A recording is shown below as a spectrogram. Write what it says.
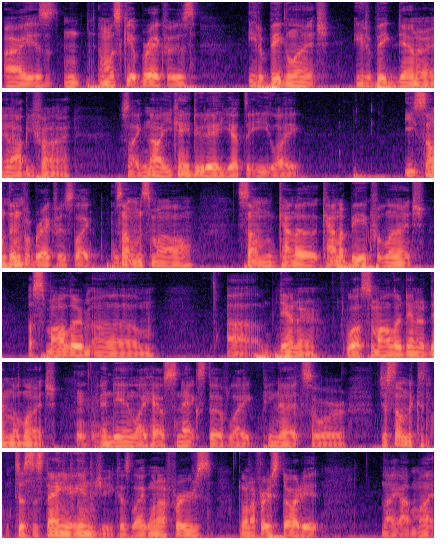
all right, I'm gonna skip breakfast, eat a big lunch, eat a big dinner, and I'll be fine. It's like, no, you can't do that. You have to eat like, eat something for breakfast, like something small, something kind of kind of big for lunch, a smaller um, um, dinner, well, smaller dinner than the lunch, and then like have snack stuff like peanuts or just something to, to sustain your energy. Because like when I first when I first started, like I, my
